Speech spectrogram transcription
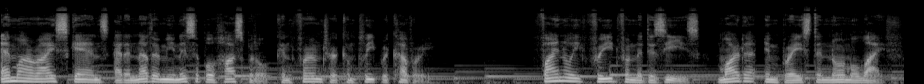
MRI scans at another municipal hospital confirmed her complete recovery. Finally freed from the disease, Marta embraced a normal life.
